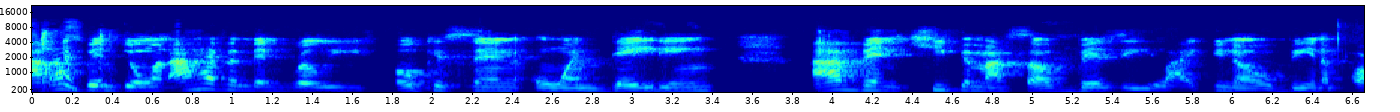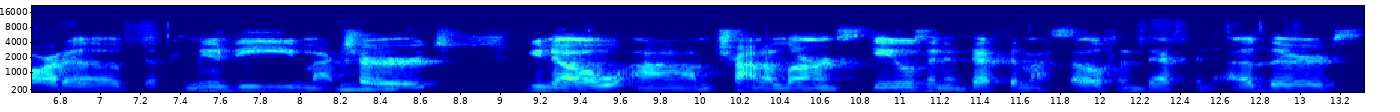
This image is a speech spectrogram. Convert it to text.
I've been doing, I haven't been really focusing on dating. I've been keeping myself busy, like you know, being a part of the community, my Mhm. church. You know, um, trying to learn skills and invest in myself, invest in others,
